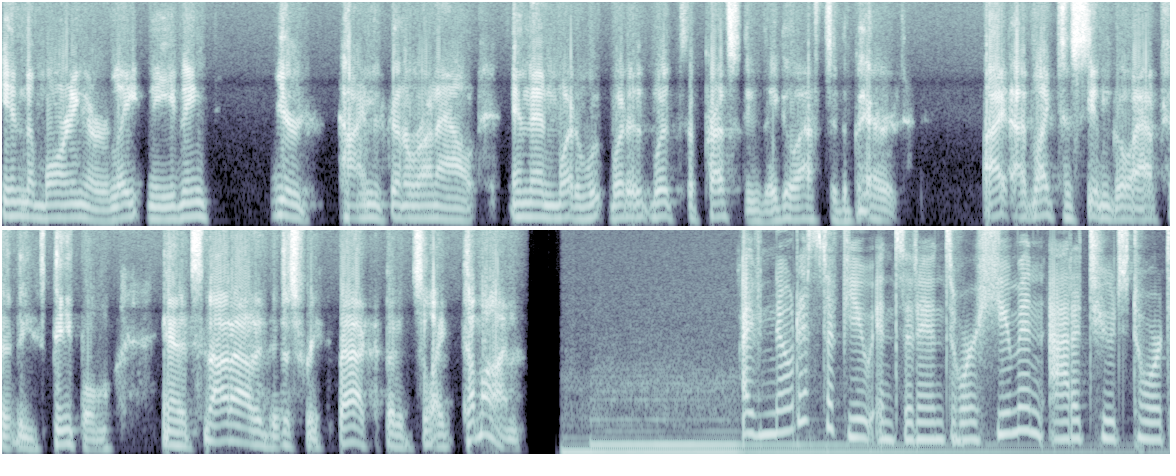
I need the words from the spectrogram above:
in the morning or late in the evening, your time is going to run out. And then what, what, what's the press do? They go after the bears. I, would like to see them go after these people. And it's not out of disrespect, but it's like, come on, I've noticed a few incidents where human attitudes towards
